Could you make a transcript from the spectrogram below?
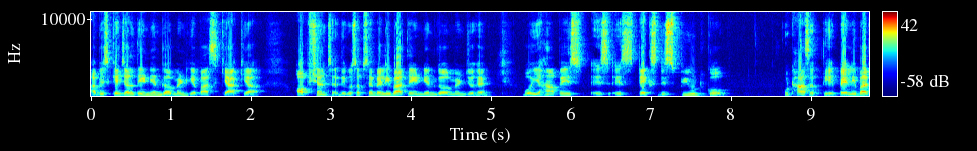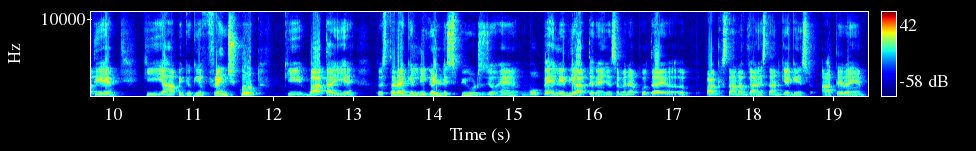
अब इसके चलते इंडियन गवर्नमेंट के पास क्या क्या ऑप्शन है। देखो, सबसे पहली बात है इंडियन गवर्नमेंट जो है, वो यहाँ पे इस इस इस टैक्स डिस्प्यूट को उठा सकती है। पहली बात यह है कि यहाँ पे क्योंकि फ्रेंच कोर्ट की बात आई है तो इस तरह के लीगल डिस्प्यूट्स जो हैं, वो पहले भी आते रहे हैं। जैसे मैंने आपको बताया पाकिस्तान, अफ़गानिस्तान के अगेंस्ट आते रहे हैं।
